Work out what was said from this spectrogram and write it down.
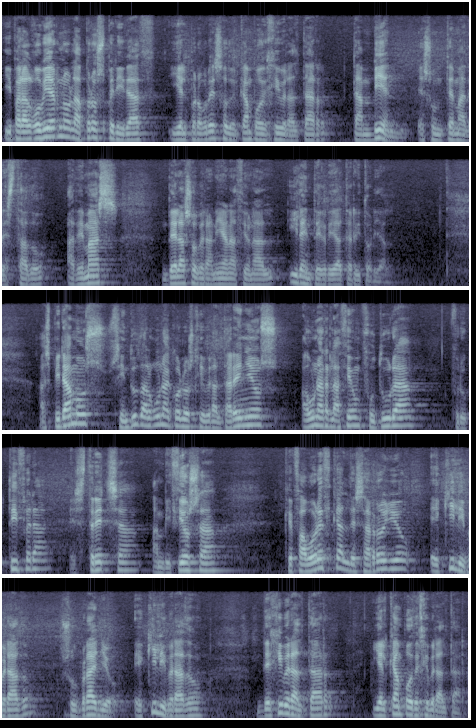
Y para el Gobierno, la prosperidad y el progreso del campo de Gibraltar también es un tema de Estado, además de la soberanía nacional y la integridad territorial. Aspiramos, sin duda alguna, con los gibraltareños a una relación futura fructífera, estrecha, ambiciosa, que favorezca el desarrollo equilibrado, subrayo equilibrado, de Gibraltar y el campo de Gibraltar,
